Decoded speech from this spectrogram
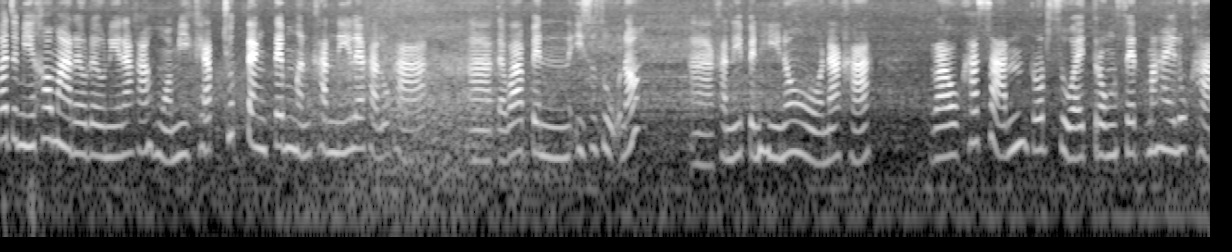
ก็จะมีเข้ามาเร็วๆนี้นะคะ หัวมีแคปชุดแต่งเต็มเหมือนคันนี้เลยค่ะลูกค้าแต่ว่าเป็น i s u z u เนาะคันนี้เป็น Hino นะคะ เราคัดสรรรถสวยตรงเซ็ตมาให้ลูกค้า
